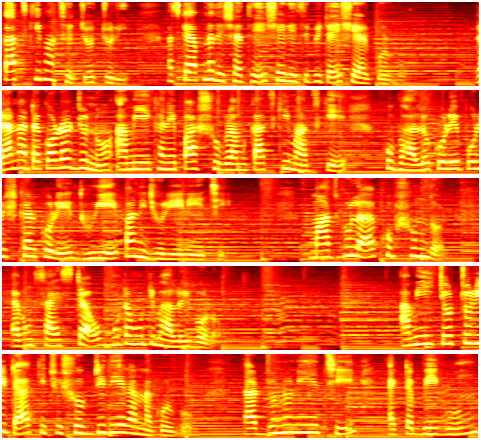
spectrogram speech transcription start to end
কাচকি মাছের চচ্চড়ি। আজকে আপনাদের সাথে সেই রেসিপিটাই শেয়ার করব। রান্নাটা করার জন্য আমি এখানে পাঁচশো গ্রাম কাচকি মাছকে খুব ভালো করে পরিষ্কার করে ধুয়ে পানি ঝরিয়ে নিয়েছি। মাছগুলা খুব সুন্দর এবং সাইজটাও মোটামুটি ভালোই বড়। আমি এই চচ্চড়িটা কিছু সবজি দিয়ে রান্না করব। তার জন্য নিয়েছি একটা বেগুন,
